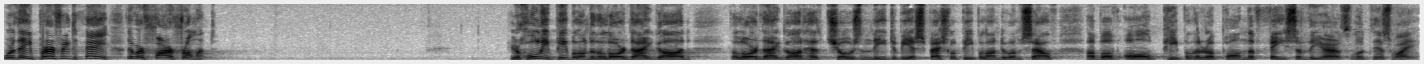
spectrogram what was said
Were they perfect? Hey, they were far from it. You're holy people unto the Lord thy God. The Lord thy God hath chosen thee to be a special people unto himself above all people that are upon the face of the earth. Look this way.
